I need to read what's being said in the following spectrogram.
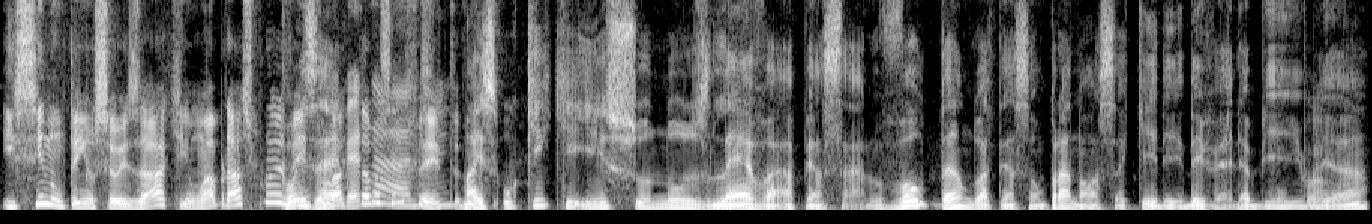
E se não tem o seu Isaac, um abraço pro evento Pois é. lá que estava sendo feito. Mas o que que isso nos leva a pensar? Voltando a atenção para nossa querida e velha Bíblia,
